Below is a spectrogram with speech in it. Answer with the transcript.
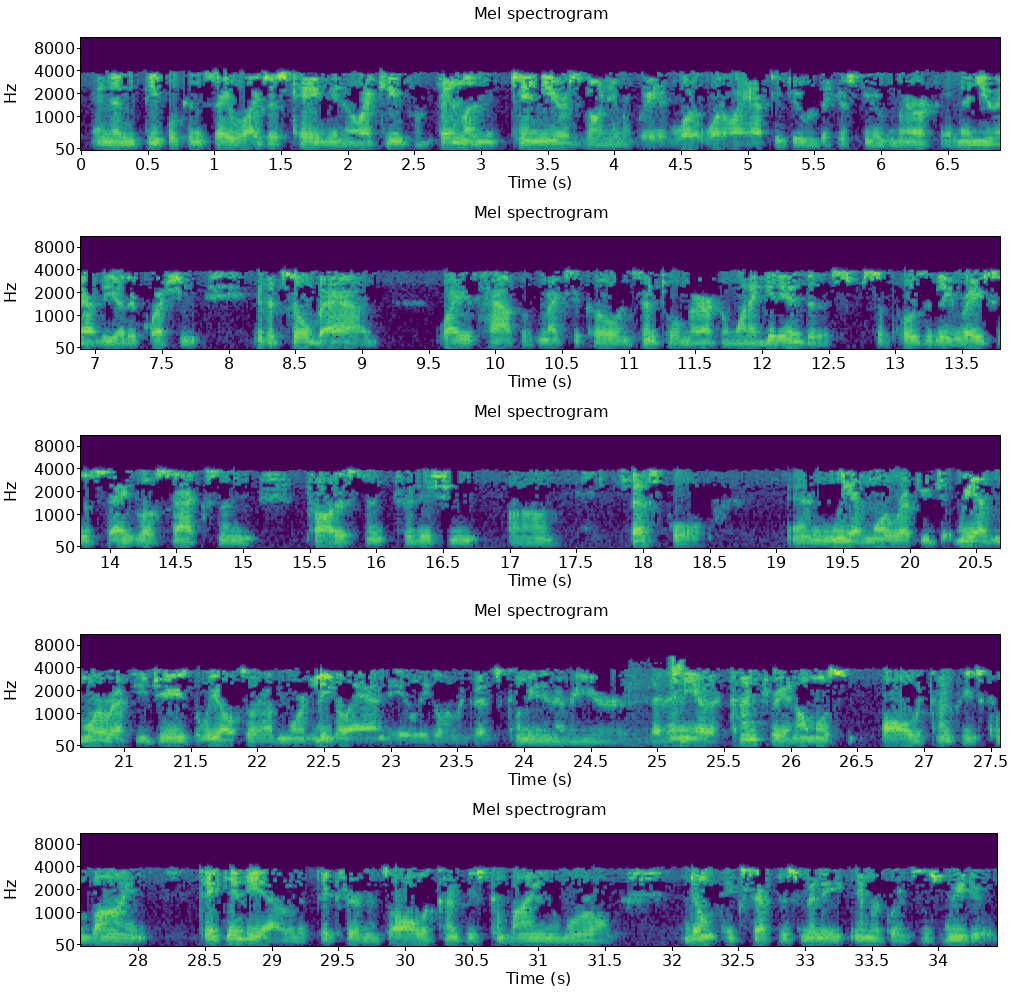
And then people can say, well, I just came, you know, I came from Finland 10 years ago and immigrated. What, what do I have to do with the history of America? And then you have the other question if it's so bad, why does half of Mexico and Central America want to get into this supposedly racist Anglo Saxon Protestant tradition um, cesspool? And we have more refugees. We have more refugees, but we also have more legal and illegal immigrants coming in every year than any other country, and almost all the countries combined. Take India out of the picture, and it's all the countries combined in the world don't accept as many immigrants as we do,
